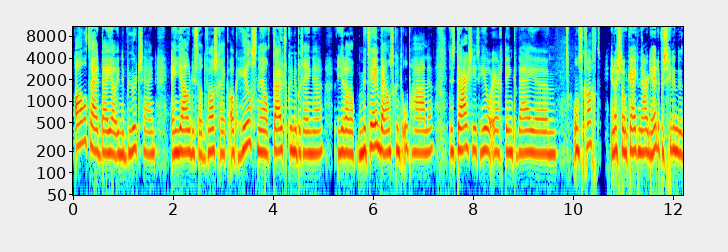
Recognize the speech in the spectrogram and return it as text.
altijd bij jou in de buurt zijn. En jou dus dat wasrek ook heel snel thuis kunnen brengen. Je dat ook meteen bij ons kunt ophalen. Dus daar zit heel erg, denken wij, uh, onze kracht. En als je dan kijkt naar de, de, verschillende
